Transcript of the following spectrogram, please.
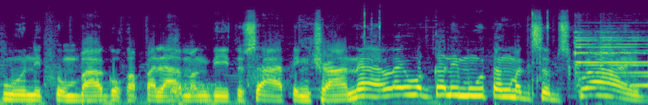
Ngunit kung bago ka pa lamang dito sa ating channel ay huwag kalimutang mag-subscribe.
